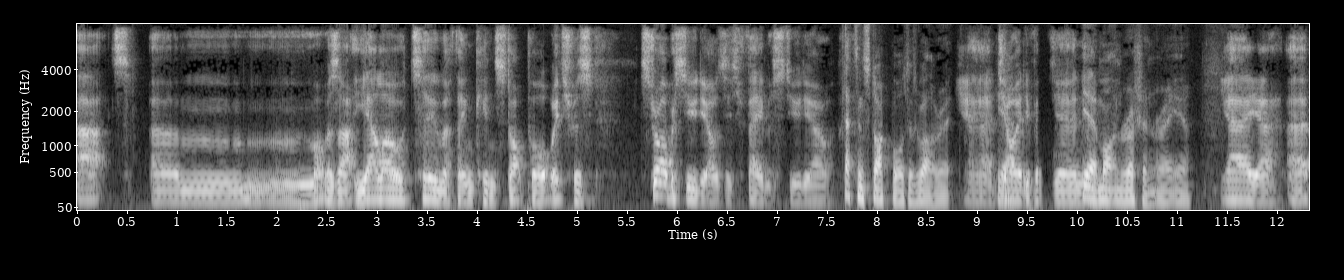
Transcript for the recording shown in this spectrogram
at um, what was that? Yellow Two, I think, in Stockport, which was Strawberry Studios, his famous studio. That's in Stockport as well, right? Yeah, Joy Division. Yeah, Martin Russian, right? Yeah. Yeah, yeah. Uh,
